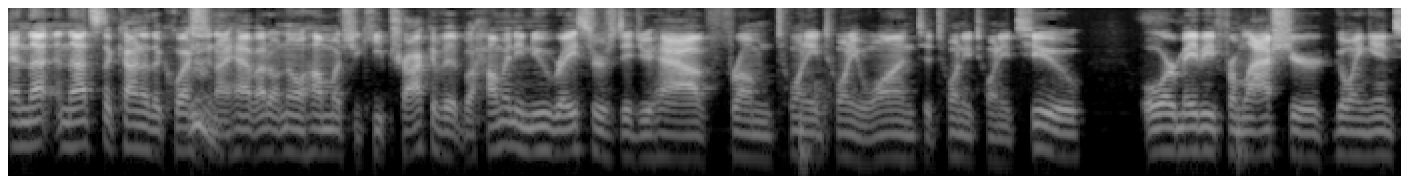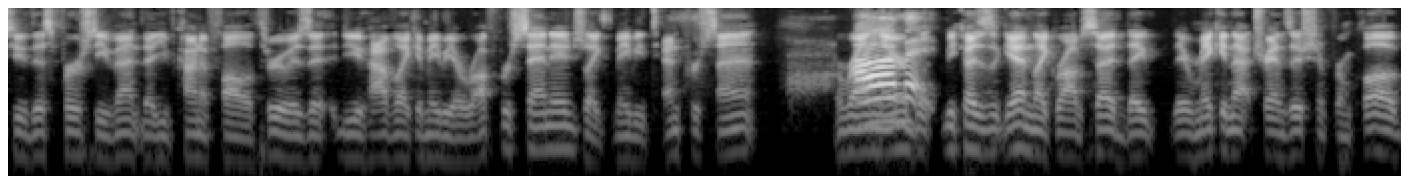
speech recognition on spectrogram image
And that and that's the kind of the question I have. I don't know how much you keep track of it, but how many new racers did you have from 2021 to 2022? Or maybe from last year going into this first event that you've kind of followed through is it do you have like a maybe a rough percentage like maybe 10% around um, there? but because again like rob said they they were making that transition from club.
